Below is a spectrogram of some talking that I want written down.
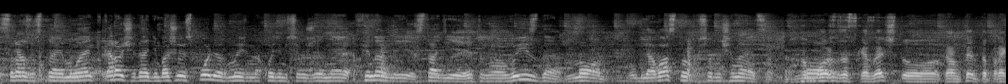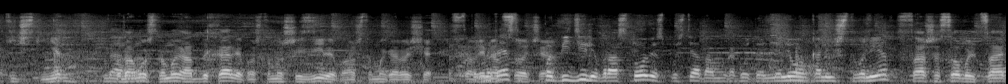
Сразу ставим лайк. Короче, да, небольшой спойлер, мы находимся уже на финальной стадии этого выезда, но для вас только все начинается. Ну, Но- Можно сказать, что контента практически нет, Да, потому да. что мы отдыхали, потому что мы шизили, потому что мы, короче, со времен Сочи. победили в Ростове спустя там какой-то миллион количество лет. Саша Соболь царь,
